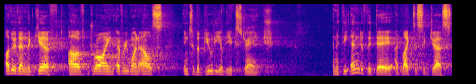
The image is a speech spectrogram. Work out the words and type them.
other than the gift of drawing everyone else into the beauty of the exchange. And at the end of the day, I'd like to suggest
